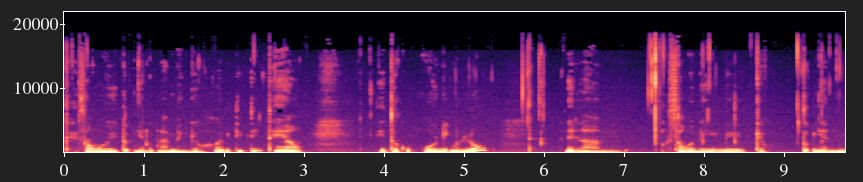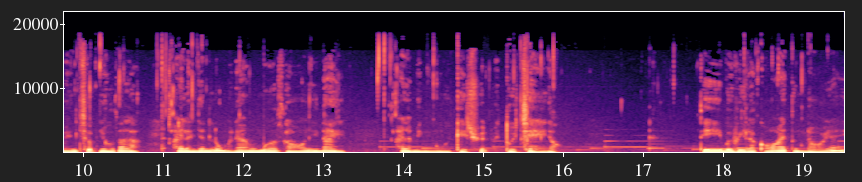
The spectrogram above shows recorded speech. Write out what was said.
thế xong rồi tự nhiên cũng làm mình kiểu hơi bị tít tít theo. Thì tớ cũng ngồi nghĩ một lúc Nên là xong rồi mình, mình kiểu tự nhiên mình chợt nhớ ra là Hay là nhân lúc mà đang mưa gió như này Hay là mình ngồi kể chuyện về tuổi trẻ nhở? Thì bởi vì là có ai từng nói ấy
